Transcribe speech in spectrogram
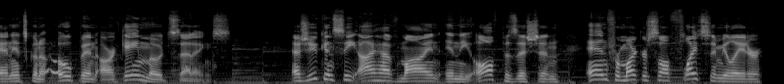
and it's going to open our game mode settings. As you can see, I have mine in the off position, and for Microsoft Flight Simulator,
